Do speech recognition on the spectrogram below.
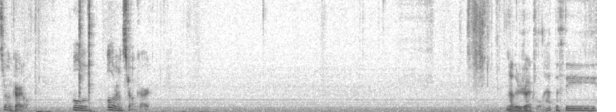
Strong card, all, all, all around strong card. Another dreadful apathy.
